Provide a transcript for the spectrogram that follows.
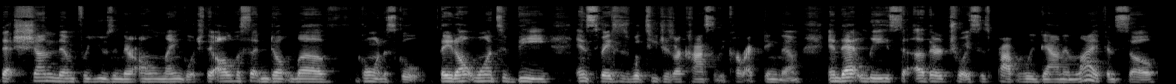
that shun them for using their own language. They all of a sudden don't love going to school. They don't want to be in spaces where teachers are constantly correcting them. And that leads to other choices probably down in life. And so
